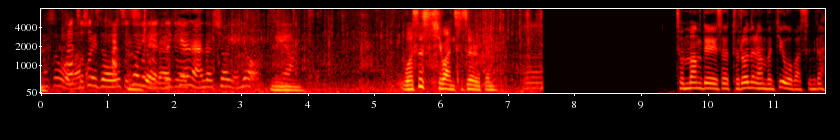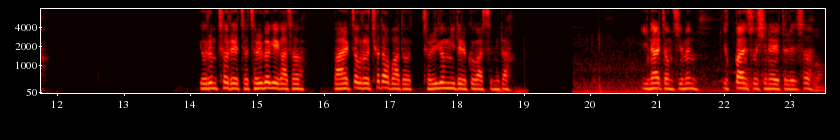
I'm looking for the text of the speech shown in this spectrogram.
它是我们贵州特有的天然的消炎药。这样，我是喜欢吃这个。 전망대에서 드론을 한번 띄워봤습니다. 여름철에 저 절벽에 가서 마을 쪽으로 쳐다봐도 절경이 될 것 같습니다. 이날 점심은 육반수 시내에 들려서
